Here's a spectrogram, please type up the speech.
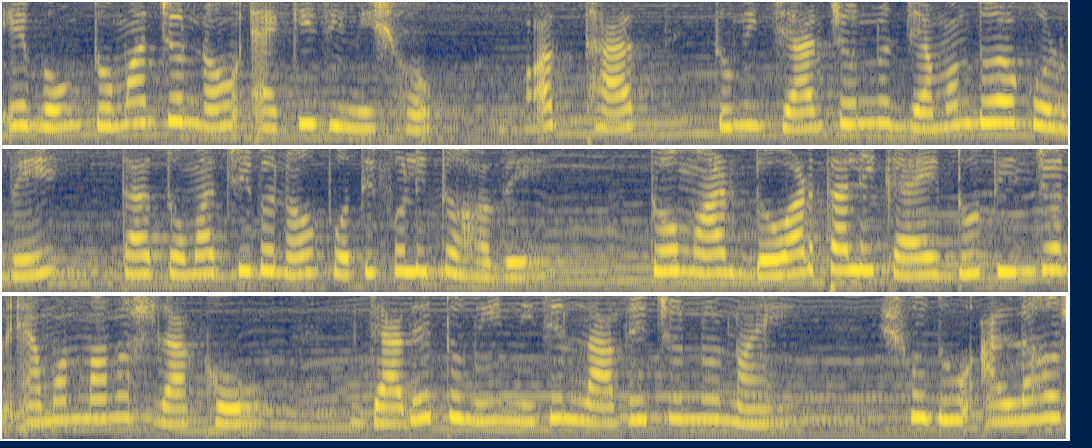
এবং তোমার জন্যও একই জিনিস হোক। অর্থাৎ, তুমি যার জন্য যেমন দোয়া করবে, তা তোমার জীবনেও প্রতিফলিত হবে। তোমার দোয়ার তালিকায় দু তিনজন এমন মানুষ রাখো, যাদের তুমি নিজের লাভের জন্য নয়, শুধু আল্লাহর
